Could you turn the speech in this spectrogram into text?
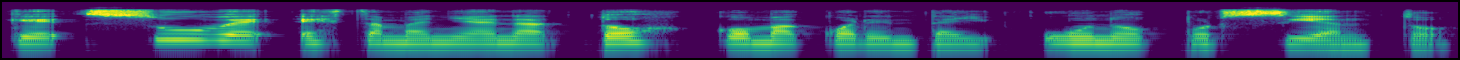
que sube esta mañana 2,41%.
